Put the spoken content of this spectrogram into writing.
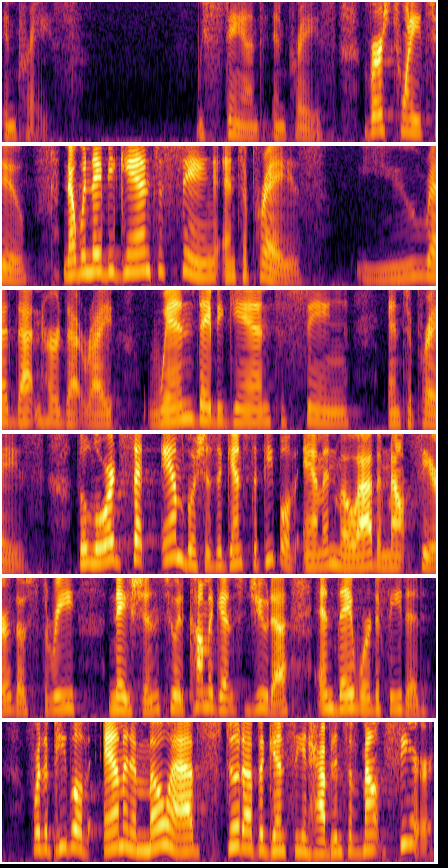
in praise. We stand in praise. Verse 22 Now, when they began to sing and to praise, you read that and heard that right. When they began to sing and to praise. The Lord set ambushes against the people of Ammon, Moab, and Mount Seir, those three nations who had come against Judah, and they were defeated. For the people of Ammon and Moab stood up against the inhabitants of Mount Seir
